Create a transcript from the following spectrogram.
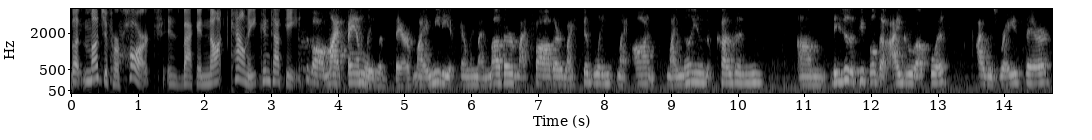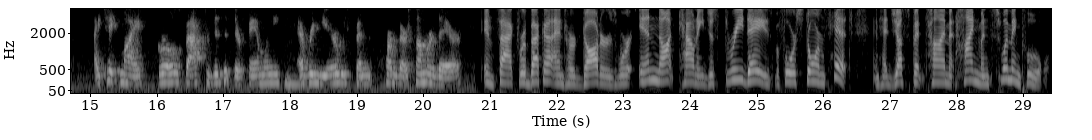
but much of her heart is back in Knott County, Kentucky. First of all, my family lives there. My immediate family, my mother, my father, my siblings, my aunts, my millions of cousins. Um, these are the people that I grew up with. I was raised there. I take my girls back to visit their family mm. every year. We spend part of our summer there. In fact, Rebecca and her daughters were in Knott County just three days before storms hit and had just spent time at Hindman swimming pool.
